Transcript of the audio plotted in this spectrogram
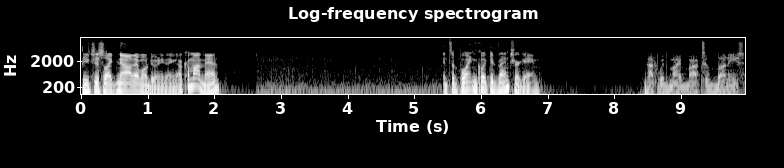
He's just like, no, that won't do anything. Oh, come on, man. It's a point and click adventure game. Not with my box of bunnies.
